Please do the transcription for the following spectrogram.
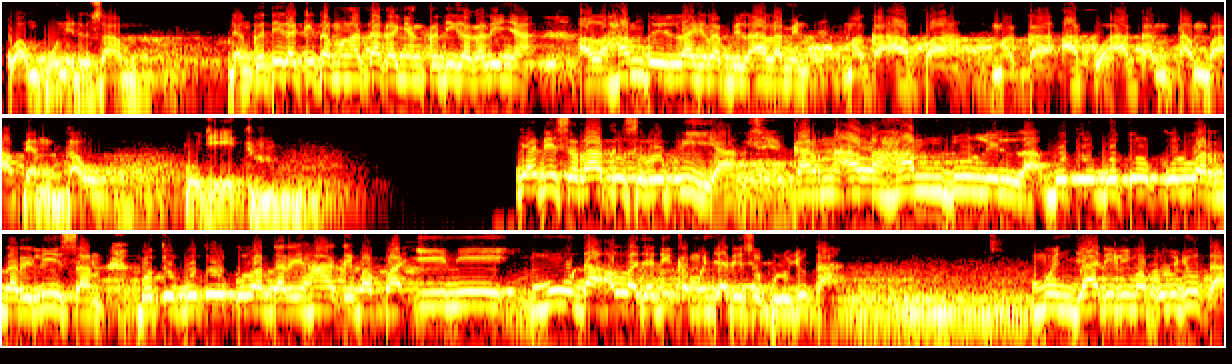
wampuni dosamu dan ketika kita mengatakan yang ketiga kalinya, Alhamdulillahirabbil alamin, maka apa? Maka aku akan tambah apa yang kau puji itu. Jadi seratus rupiah karena Alhamdulillah betul-betul keluar dari lisan, betul-betul keluar dari hati Bapak ini mudah Allah jadikan menjadi 10 juta menjadi 50 juta.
